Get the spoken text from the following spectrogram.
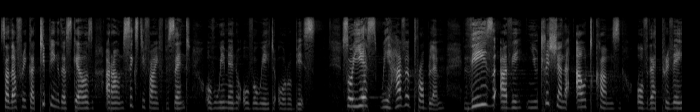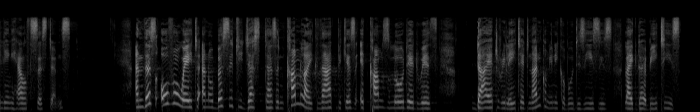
South Africa tipping the scales around 65% of women overweight or obese. So yes, we have a problem. These are the nutrition outcomes of the prevailing health systems. And this overweight and obesity just doesn't come like that because it comes loaded with diet related non communicable diseases like diabetes,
